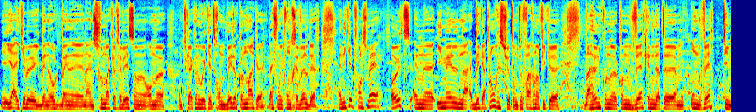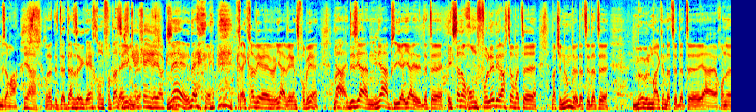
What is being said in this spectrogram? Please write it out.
ja, ik, heb, ik ben ook bij een, naar een schoenmaker geweest om, om, eh, om te kijken hoe ik het gewoon beter kon maken. Dat vond ik gewoon geweldig. En ik heb volgens mij ooit een eh, e-mail naar Decathlon gestuurd om te vragen of ik eh, bij hun kon, kon werken in dat eh, ontwerpteam, zeg maar. Ja. Dat, dat, dat zou ik echt gewoon fantastisch En je vinden. kreeg geen reactie? Nee, nee. ik, ga, ik ga weer, ja, weer eens proberen. Maar, Ja. Dus ja, ja, ja, ja dat, ik sta nog gewoon volledig achter wat, wat je noemde. Dat, dat meubel maken, dat, dat eh, ja, gewoon eh,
